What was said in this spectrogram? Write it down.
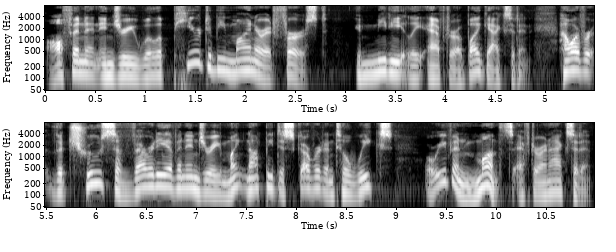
Often an injury will appear to be minor at first, immediately after a bike accident. However, the true severity of an injury might not be discovered until weeks or even months after an accident.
